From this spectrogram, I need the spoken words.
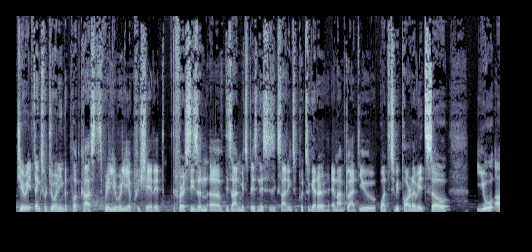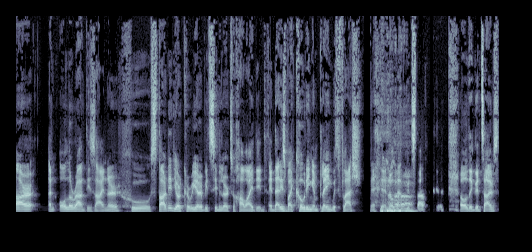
Jiri, thanks for joining the podcast. Really, really appreciate it. The first season of Design Meets Business is exciting to put together, and I'm glad you wanted to be part of it. So, you are an all around designer who started your career a bit similar to how I did. And that is by coding and playing with Flash and all that good stuff, all the good times.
